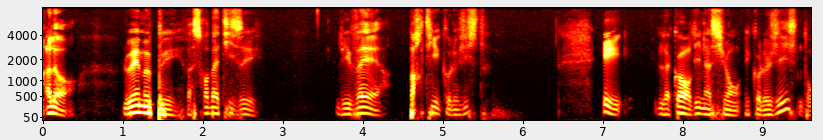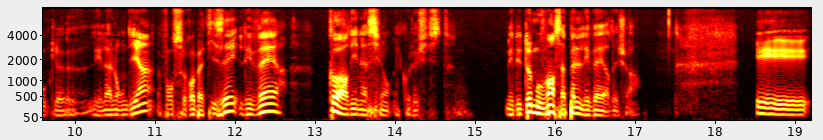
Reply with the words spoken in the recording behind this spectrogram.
Alors, le MEP va se rebaptiser les Verts Parti écologiste et la coordination écologiste, donc les Lalondiens, vont se rebaptiser les Verts Coordination écologiste. Mais les deux mouvements s'appellent les Verts déjà. Et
